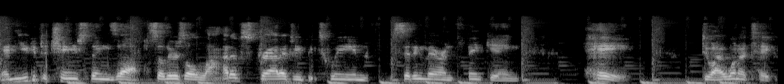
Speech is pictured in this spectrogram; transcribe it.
and you get to change things up. So there's a lot of strategy between sitting there and thinking, hey, do I want to take,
